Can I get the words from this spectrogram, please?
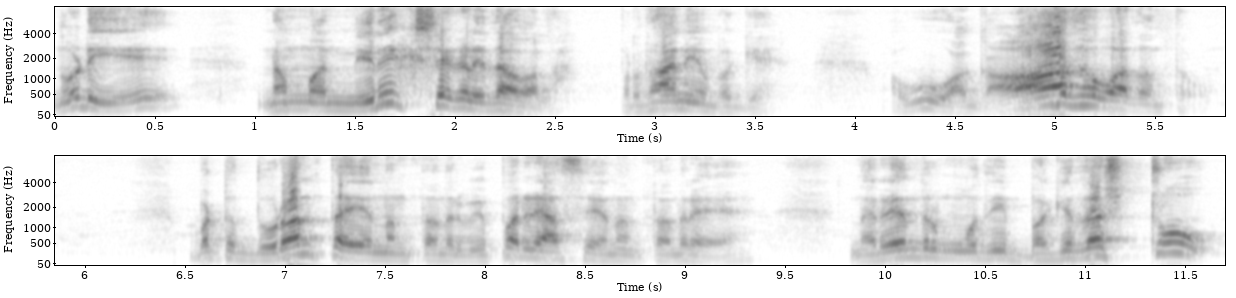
ನೋಡಿ, ನಮ್ಮ ನಿರೀಕ್ಷೆಗಳಿದಾವಲ್ಲ ಪ್ರಧಾನಿಯ ಬಗ್ಗೆ. ಅವು ಅಗಾಧವಾದಂಥವು. ಬಟ್ ದುರಂತ ಏನಂತಂದರೆ, ವಿಪರ್ಯಾಸ ಏನಂತಂದರೆ, ನರೇಂದ್ರ ಮೋದಿ ಬಗೆದಷ್ಟು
